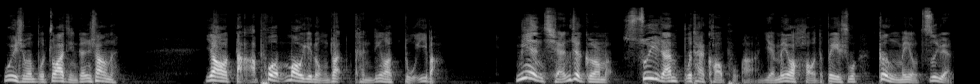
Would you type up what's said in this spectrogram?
为什么不抓紧跟上呢？要打破贸易垄断，肯定要赌一把。面前这哥们虽然不太靠谱啊，也没有好的背书，更没有资源，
